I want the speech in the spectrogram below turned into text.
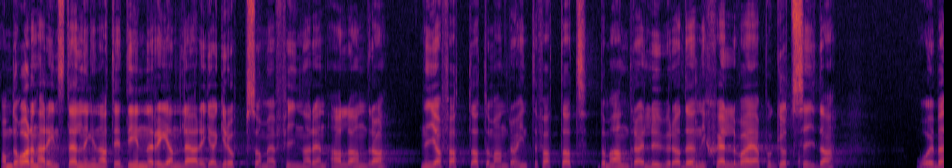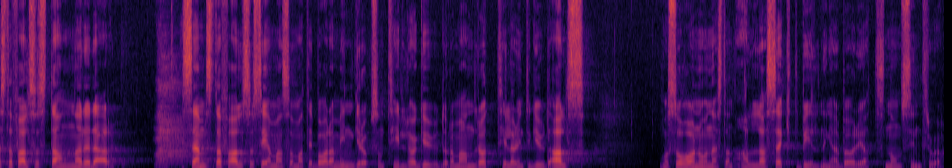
Om du har den här inställningen att det är din renläriga grupp som är finare än alla andra, ni har fattat, de andra har inte fattat, de andra är lurade, ni själva är på Guds sida, och i bästa fall så stannar det där i sämsta fall så ser man som att det är bara min grupp som tillhör Gud och de andra tillhör inte Gud alls. Och så har nog nästan alla sektbildningar börjat någonsin tror jag.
